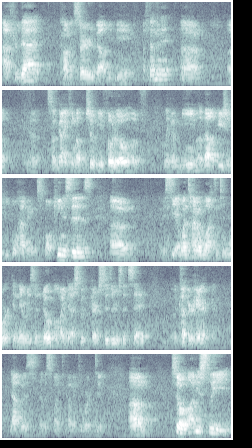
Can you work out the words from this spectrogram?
after that, comments started about me being effeminate. Um, a, you know, some guy came up and showed me a photo of like a meme about Asian people having small penises. Um, let me see. At one time, I walked into work and there was a note on my desk with a pair of scissors that said, "Cut your hair." That was that was fun to come into work too. Um, so obviously,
